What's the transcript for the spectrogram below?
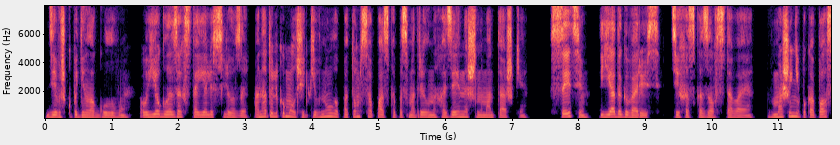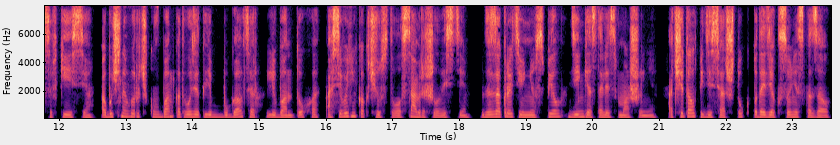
Девушка подняла голову. В ее глазах стояли слезы. Она только молча кивнула, потом с опаской посмотрела на хозяина шиномонтажки. «С этим я договорюсь», — тихо сказал, вставая. В машине покопался в кейсе. Обычно выручку в банк отвозит либо бухгалтер, либо Антоха, а сегодня, как чувствовал, сам решил вести. До закрытия не успел, деньги остались в машине. Отчитал 50 штук, подойдя к Соне, сказал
